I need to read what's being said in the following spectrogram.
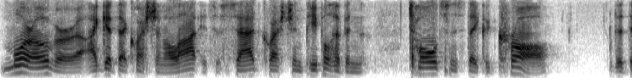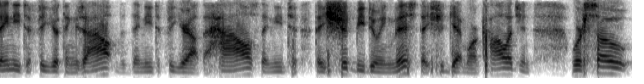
moreover, I get that question a lot. It's a sad question. People have been told since they could crawl that they need to figure things out, that they need to figure out the hows, they need to they should be doing this, they should get more college and we're so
